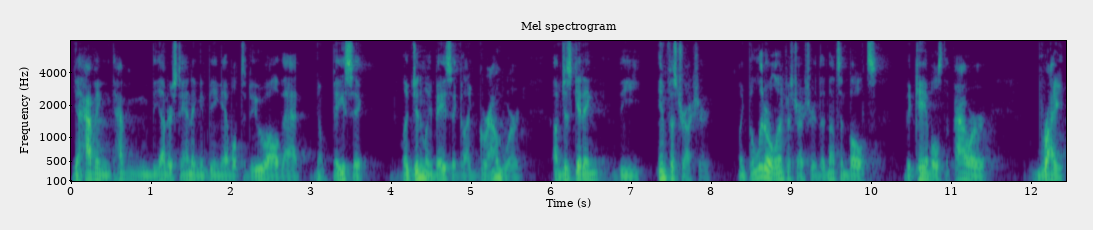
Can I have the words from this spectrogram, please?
yeah having having the understanding and being able to do all that you know basic legitimately basic like groundwork of just getting the infrastructure like the literal infrastructure the nuts and bolts the cables the power right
